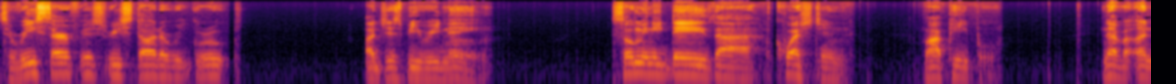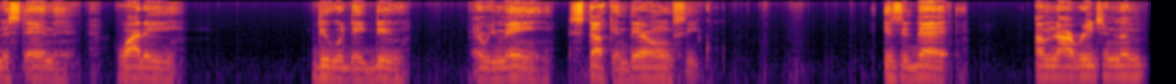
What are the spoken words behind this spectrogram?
to resurface, restart, or regroup, or just be renamed. So many days I questioned my people, never understanding why they do what they do and remain stuck in their own sequel. Is it that I'm not reaching them?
